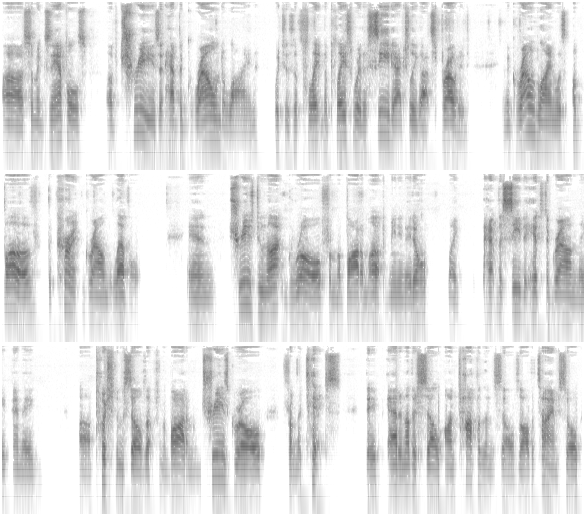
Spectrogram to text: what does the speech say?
uh, some examples of trees that have the ground line, which is the, pla the place where the seed actually got sprouted and the ground line was above the current ground level. And trees do not grow from the bottom up, meaning they don't like have the seed that hits the ground and they, and they uh, push themselves up from the bottom. Trees grow from the tips. They add another cell on top of themselves all the time. So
